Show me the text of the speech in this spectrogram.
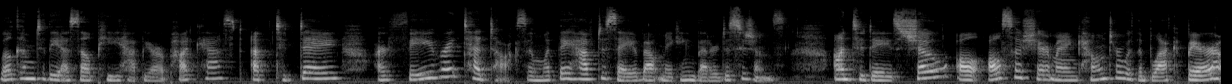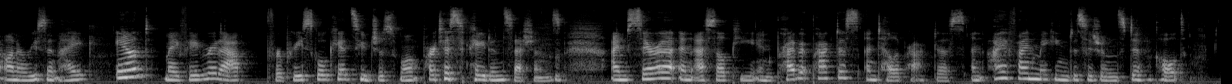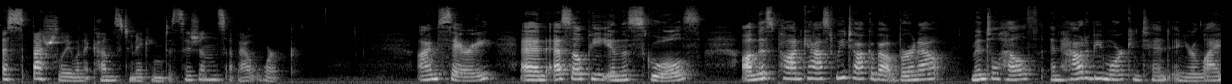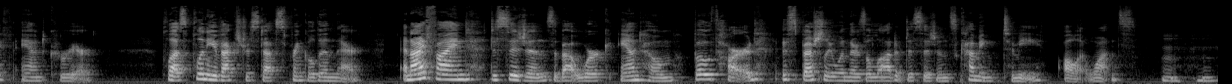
Welcome to the SLP Happy Hour podcast. Up today, our favorite TED Talks and what they have to say about making better decisions. On today's show, I'll also share my encounter with a black bear on a recent hike and my favorite app for preschool kids who just won't participate in sessions. I'm Sarah, an SLP in private practice and telepractice, and I find making decisions difficult, especially when it comes to making decisions about work. I'm Sarie, an SLP in the schools. On this podcast, we talk about burnout, mental health, and how to be more content in your life and career. Plus, plenty of extra stuff sprinkled in there. And I find decisions about work and home both hard, especially when there's a lot of decisions coming to me all at once. Mm-hmm.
